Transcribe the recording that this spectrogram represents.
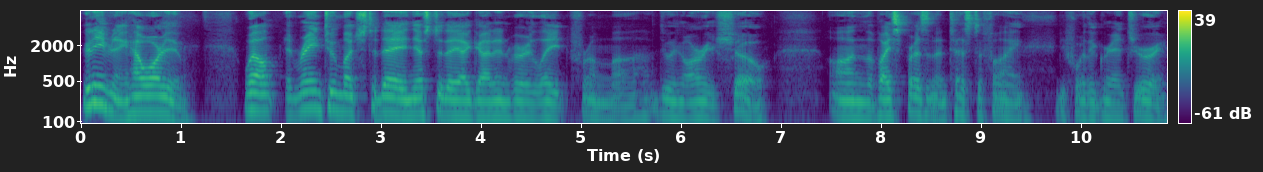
Good evening. How are you? Well, it rained too much today, and yesterday I got in very late from uh, doing Ari's show on the vice president testifying before the grand jury.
